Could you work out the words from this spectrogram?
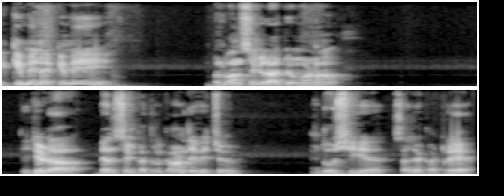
ਕਿ ਕਿਵੇਂ ਨਾ ਕਿਵੇਂ ਬਲਵੰਤ ਸਿੰਘ ਰਾਜੋਵਾਣਾ ਤੇ ਜਿਹੜਾ ਬੈਂਸ ਸਿੰਘ ਕਤਲकांड ਦੇ ਵਿੱਚ ਦੋਸ਼ੀ ਹੈ, ਸਜ਼ਾ ਕੱਟ ਰਿਹਾ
